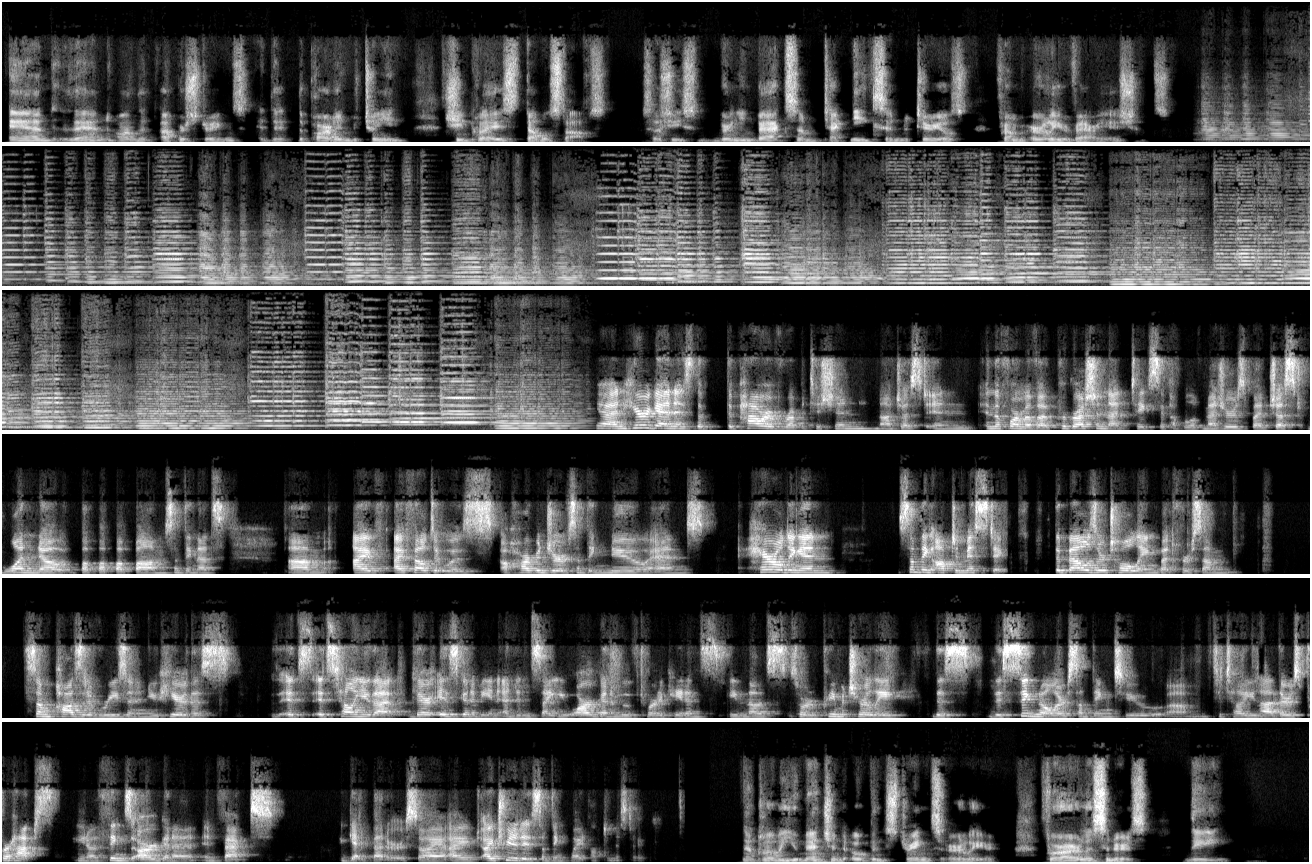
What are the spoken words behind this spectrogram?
And then on the upper strings, the, the part in between, she plays double stops. So she's bringing back some techniques and materials from earlier variations. And here again is the the power of repetition, not just in in the form of a progression that takes a couple of measures, but just one note, bum bum bum bum, something that's um, I've I felt it was a harbinger of something new and heralding in something optimistic. The bells are tolling, but for some some positive reason, and you hear this. It's it's telling you that there is going to be an end in sight. You are going to move toward a cadence, even though it's sort of prematurely this this signal or something to um, to tell you that there's perhaps you know things are to in fact get better. So I, I I treat it as something quite optimistic. Now, Chloe, you mentioned open strings earlier. For our listeners, the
